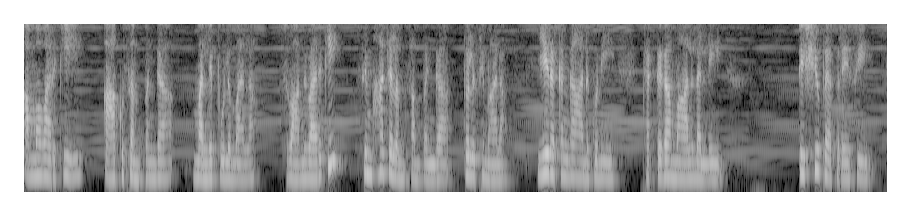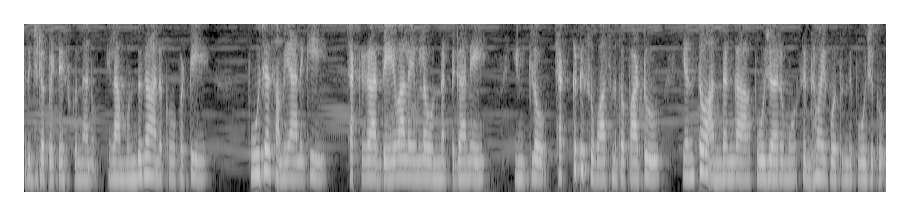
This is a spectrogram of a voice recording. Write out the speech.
అమ్మవారికి ఆకు సంపంగ మల్లెపూలమాల స్వామివారికి సింహాచలం సంపంగ తులసిమాల ఈ రకంగా అనుకుని చక్కగా మాలలల్లి టిష్యూ పేపర్ వేసి ఫ్రిడ్జ్లో పెట్టేసుకున్నాను. ఇలా ముందుగా అనుకోబట్టి పూజ సమయానికి చక్కగా దేవాలయంలో ఉన్నట్టుగానే ఇంట్లో చక్కటి సువాసనతో పాటు ఎంతో అందంగా పూజారుము సిద్ధమైపోతుంది పూజకు.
